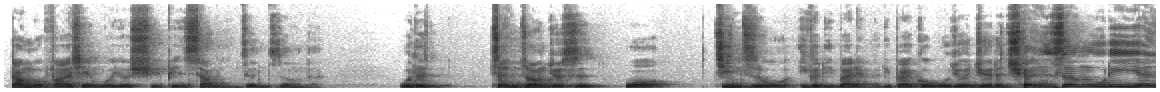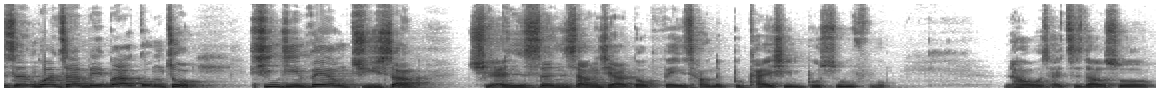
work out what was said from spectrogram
当我发现我有血拼上瘾症之后呢，我的症状就是我禁止我一个礼拜、两个礼拜过，我就会觉得全身无力、眼神涣散、没办法工作，心情非常沮丧，全身上下都非常的不开心、不舒服。然后我才知道说，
